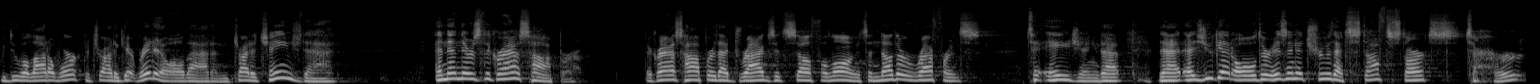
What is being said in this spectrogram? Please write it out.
We do a lot of work to try to get rid of all that and try to change that. And then there's the grasshopper, the grasshopper that drags itself along. It's another reference to aging that, that as you get older, isn't it true that stuff starts to hurt?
